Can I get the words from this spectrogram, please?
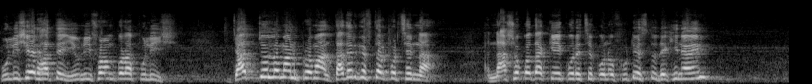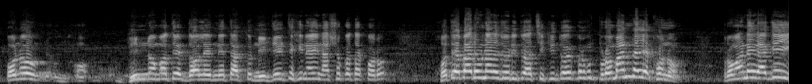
পুলিশের হাতে ইউনিফর্ম পরা পুলিশ। জাজ্জল্যমান প্রমাণ, তাদের গ্রেফতার করছেন না। নাশকতা কে করেছে কোনো ফুটেজ তো দেখি নাই? কোনো ভিন্ন মতের দলের নেতার তো নির্দেশ দেখি নাই, নাশকতা করো। হতে পারে ওনারা জড়িত আছে, কিন্তু এরকম প্রমাণ নাই এখনও। প্রমাণের আগেই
